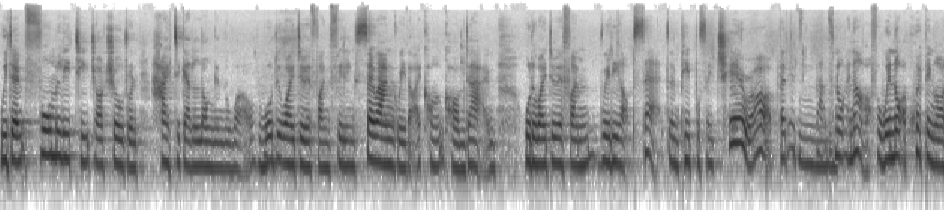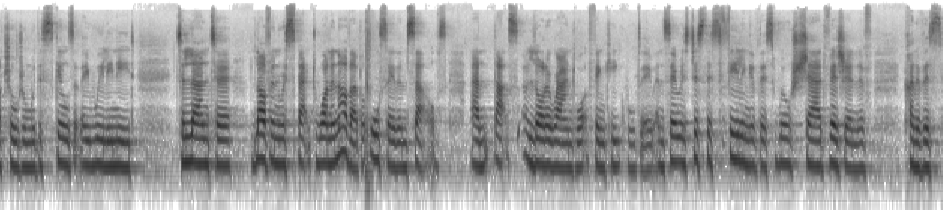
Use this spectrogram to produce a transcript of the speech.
we don't formally teach our children how to get along in the world what do i do if i'm feeling so angry that i can't calm down what do I do if I'm really upset? And people say, cheer up, but mm. that's not enough. We're not equipping our children with the skills that they really need to learn to love and respect one another, but also themselves. And that's a lot around what Think Equal do. And so it was just this feeling of this real shared vision of kind of this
